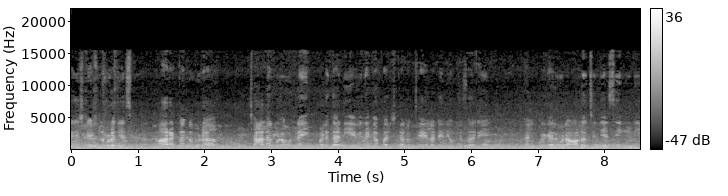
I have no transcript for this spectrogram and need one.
రిజిస్ట్రేషన్లు కూడా చేసుకున్నాను ఆ రకంగా కూడా చాలా కూడా ఉన్నాయి. మరి దాన్ని ఏ విధంగా పరిష్కారం చేయాలనేది ఒకసారి కలెక్టర్ గారు కూడా ఆలోచన చేసి ఇది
